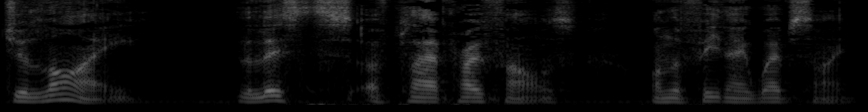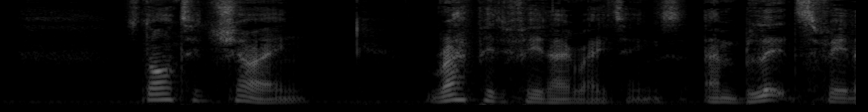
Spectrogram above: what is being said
July, the lists of player profiles on the FIDE website started showing rapid FIDE ratings and blitz FIDE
